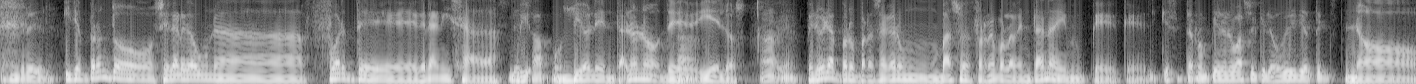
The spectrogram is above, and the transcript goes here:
Es increíble. Y de pronto se larga una fuerte granizada. De sapos. Violenta. No, no, de Ah. hielos. Ah, bien. Pero era por- para sacar un vaso de Fernet por la ventana y que... que- Y que se te rompiera el vaso y que los vidrios te No.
